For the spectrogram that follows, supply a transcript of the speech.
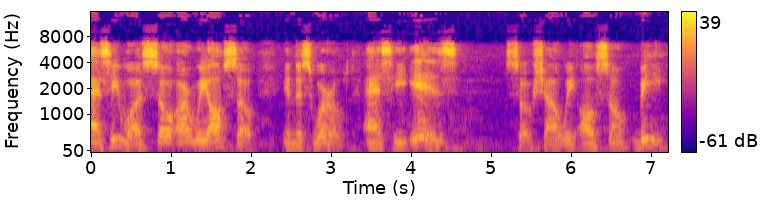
As he was, so are we also in this world. As he is, so shall we also be.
